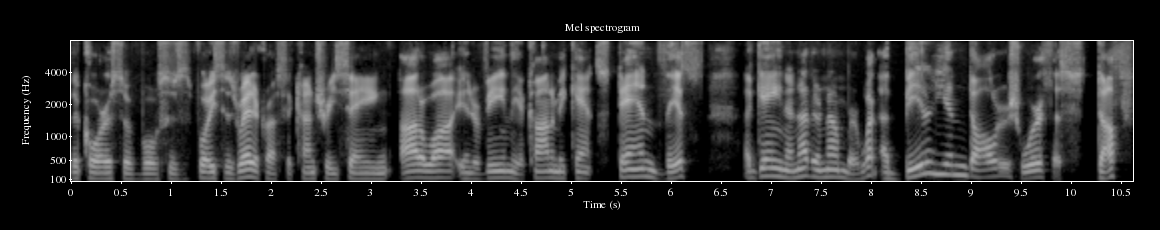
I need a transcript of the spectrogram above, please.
the chorus of voices, voices right across the country saying, Ottawa, intervene. The economy can't stand this. Again, another number. What, a billion dollars worth of stuff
